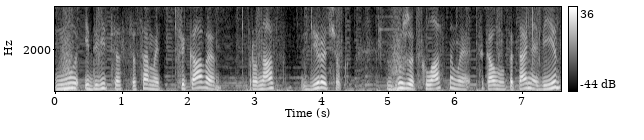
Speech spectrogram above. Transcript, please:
Ну і дивіться все саме цікаве про нас, зірочок, з дуже класними, цікавими питаннями від.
